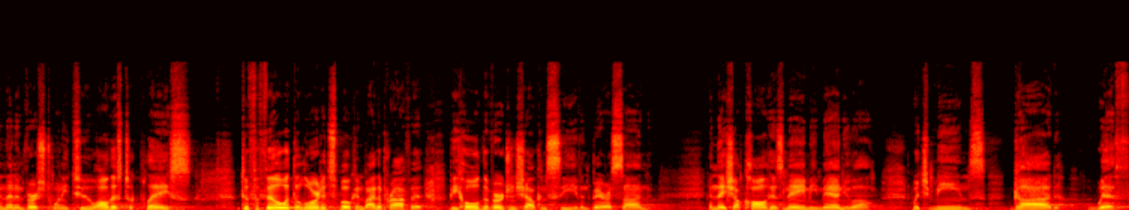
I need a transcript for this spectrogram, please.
And then in verse 22, all this took place to fulfill what the Lord had spoken by the prophet Behold, the virgin shall conceive and bear a son, and they shall call his name Emmanuel, which means God with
